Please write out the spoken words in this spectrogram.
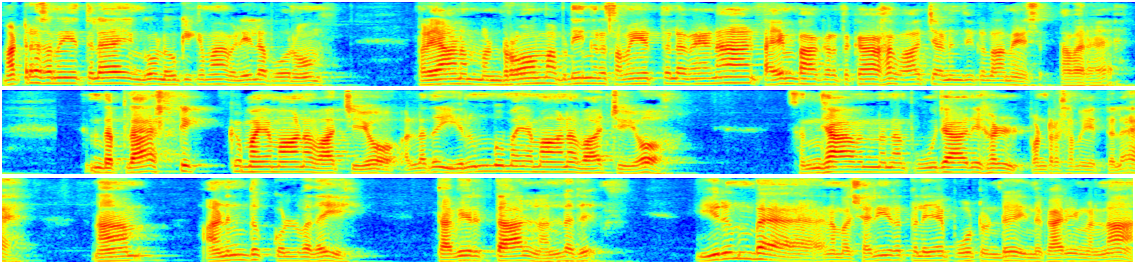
மற்ற சமயத்தில் எங்கோ லௌகிக்கமாக வெளியில் போகிறோம் பிரயாணம் பண்ணுறோம் அப்படிங்கிற சமயத்தில் வேணால் டைம் பார்க்குறதுக்காக வாட்ச் அணிஞ்சுக்கலாமே தவிர இந்த பிளாஸ்டிக் மயமான வாட்சையோ அல்லது இரும்பு மயமான வாட்சையோ சந்தியாவந்தன பூஜாதிகள் பண்ணுற சமயத்தில் நாம் அணிந்து கொள்வதை தவிர்த்தால் நல்லது. இரும்பை நம்ம சரீரத்திலேயே போட்டுண்டு இந்த காரியங்கள்லாம்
